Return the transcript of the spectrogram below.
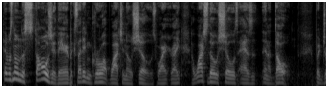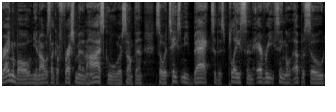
there was no nostalgia there because I didn't grow up watching those shows, right? Right? I watched those shows as an adult. But Dragon Ball, you know, I was like a freshman in high school or something. So it takes me back to this place, and every single episode,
